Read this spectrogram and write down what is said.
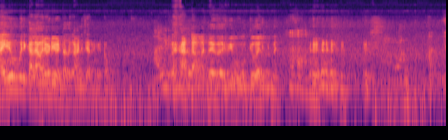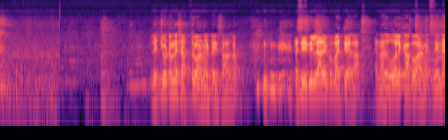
അതിന് മുമ്പ് ഒരു കലാപരിപാടി ഉണ്ട്. അത് കാണിച്ചു തരാം കേട്ടോ. അല്ല മറ്റേത് ഈ മൂക്ക് വലിക്കുന്നത് ലച്ചൂട്ടന്റെ ശത്രുവാണ് കേട്ടോ ഈ സാധനം. പക്ഷെ ഇതില്ലാതെ ഇപ്പൊ പറ്റുകയല്ല. കാരണം അതുപോലെ കഫമാണ് ഇതെന്നെ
